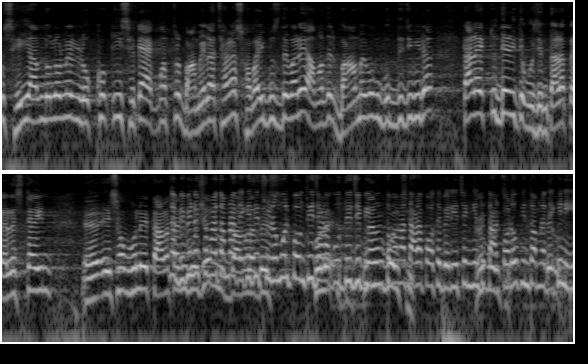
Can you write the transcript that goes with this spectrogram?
তো সেই আন্দোলনের লক্ষ্য কি? সেটা একমাত্র বামেরা ছাড়া সবাই বুঝতে পারে। আমাদের বাম এবং বুদ্ধিজীবীরা, তারা একটু দেরিতে বোঝেন। তারা প্যালেস্টাইন এসব হলে না, তাড়াতাড়ি বিভিন্ন সময় তো আমরা দেখেছি তৃণমূলপন্থী যারা বুদ্ধিজীবী মুক্তমানা তারা পথে বেরিয়েছেন কিন্তু তারপরেও কিন্তু আমরা দেখিনি।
